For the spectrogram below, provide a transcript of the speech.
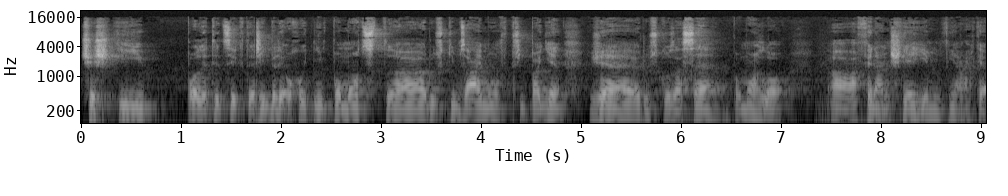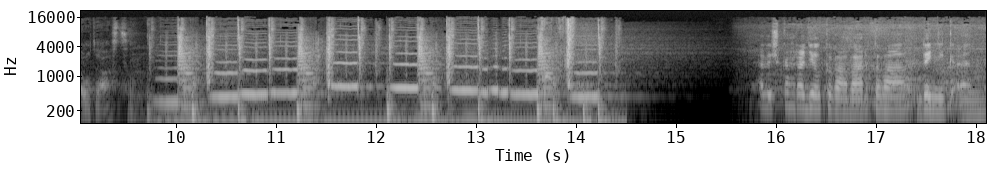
Čeští politici, kteří byli ochotní pomoct eh, ruským zájmům v případě, že Rusko zase pomohlo eh, finančně jim v nějaké otázce. Eliška Hradilková-Vártová, Deník N.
